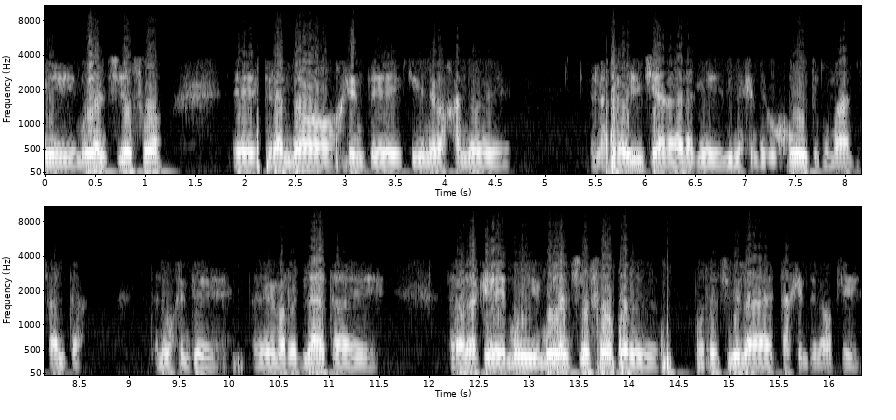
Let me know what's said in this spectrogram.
muy, muy ansioso, eh, esperando gente que viene bajando de, de las provincias, la verdad que viene gente de Jujuy, Tucumán, Salta, tenemos gente también de Mar del Plata, eh, la verdad que muy, muy ansioso por, por recibir a esta gente, ¿no? Que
